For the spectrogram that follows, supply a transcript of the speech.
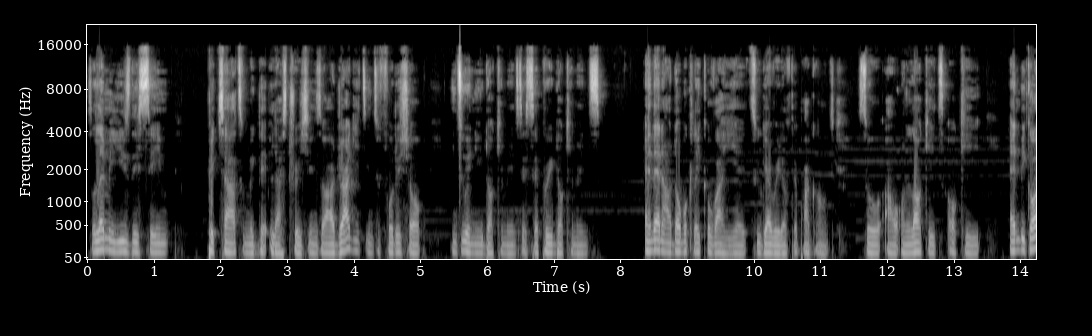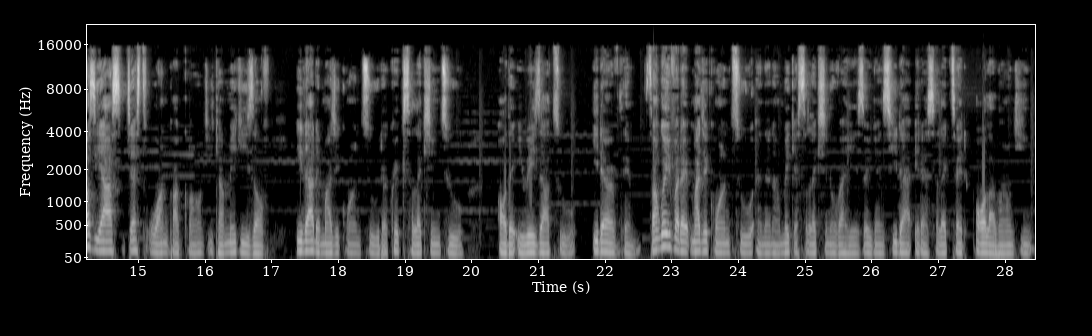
So let me use this same picture to make the illustration. So I'll drag it into Photoshop into a new document, a separate document. And then I'll double click over here to get rid of the background. So I'll unlock it. Okay. And because he has just one background, you can make use of either the magic wand tool, the quick selection tool, or the eraser tool either of them. So i'm going for the magic wand tool and then i'll make a selection over here so you can see that it has selected all around you.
